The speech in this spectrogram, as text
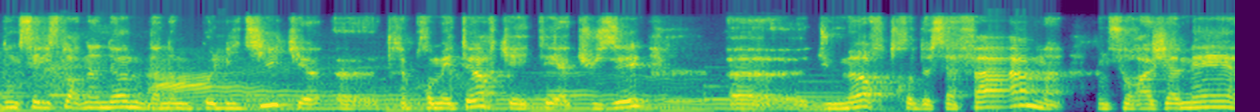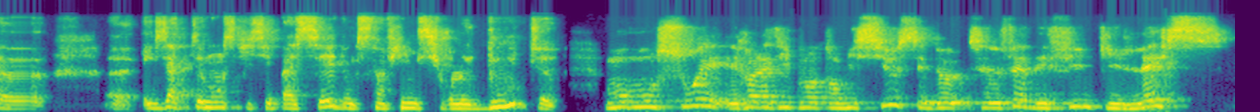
Donc c'est l'histoire d'un homme, d'un homme politique euh, très prometteur qui a été accusé euh, du meurtre de sa femme. On ne saura jamais euh, exactement ce qui s'est passé. Donc c'est un film sur le doute. Mon, souhait est relativement ambitieux, c'est de faire des films qui laissent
